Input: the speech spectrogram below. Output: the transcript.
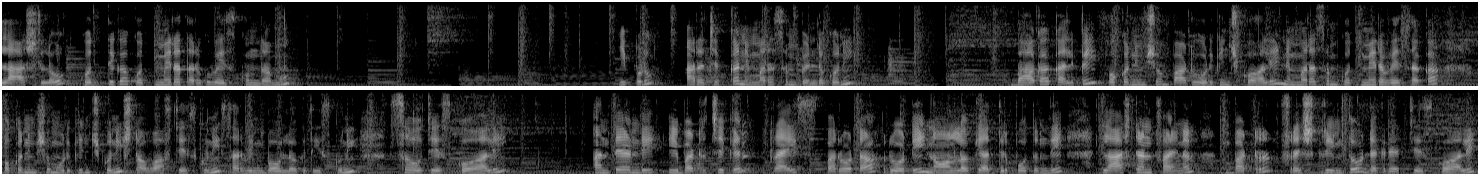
లాస్ట్లో కొద్దిగా కొత్తిమీర తరుగు వేసుకుందాము. ఇప్పుడు అరచెక్క నిమ్మరసం పిండుకొని బాగా కలిపి ఒక నిమిషం పాటు ఉడికించుకోవాలి. నిమ్మరసం కొత్తిమీర వేసాక ఒక నిమిషం ఉడికించుకొని స్టవ్ ఆఫ్ చేసుకుని సర్వింగ్ బౌల్లోకి తీసుకుని సర్వ్ చేసుకోవాలి. అంతే అండి. ఈ butter chicken rice parota roti నాన్లోకి అద్దరిపోతుంది. Last and final butter fresh క్రీమ్తో డెకరేట్ చేసుకోవాలి.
